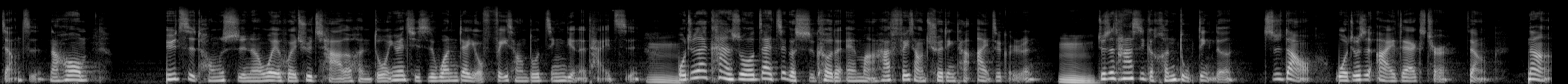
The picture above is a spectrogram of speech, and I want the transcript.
这样子。然后与此同时呢，我也回去查了很多，因为其实 One Day 有非常多经典的台词，嗯，我就在看说，在这个时刻的 Emma，她非常确定她爱这个人，嗯，就是她是一个很笃定的，知道我就是爱 Dexter 这样。那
